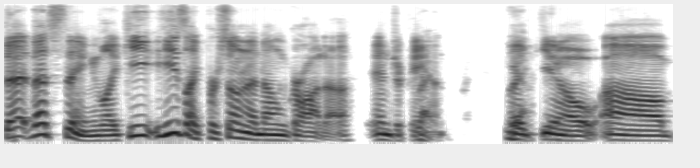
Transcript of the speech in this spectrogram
that that's the thing. Like he he's like persona non grata in Japan. Right. Yeah. Like you know, um,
